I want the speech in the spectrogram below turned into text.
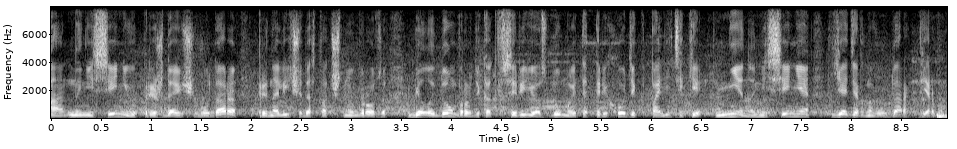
о нанесении упреждающего удара при наличии достаточной угрозы. Белый дом вроде как всерьез думает о переходе к политике не нанесения ядерного удара первым.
